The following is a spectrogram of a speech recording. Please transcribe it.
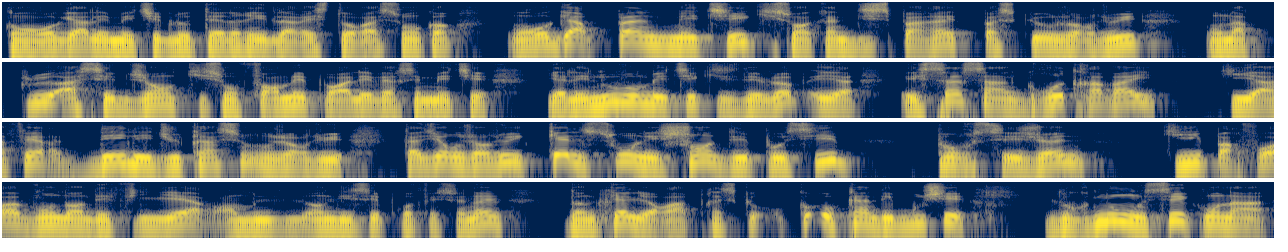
Quand on regarde les métiers de l'hôtellerie, de la restauration, quand on regarde plein de métiers qui sont en train de disparaître parce qu'aujourd'hui, on n'a plus assez de gens qui sont formés pour aller vers ces métiers. Il y a les nouveaux métiers qui se développent et, et ça, c'est un gros travail qui a à faire dès l'éducation aujourd'hui. C'est-à-dire aujourd'hui, quels sont les champs des possibles pour ces jeunes qui parfois vont dans des filières en, lycée professionnel dans lesquelles il y aura presque aucun débouché. Donc nous, on sait qu'on a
